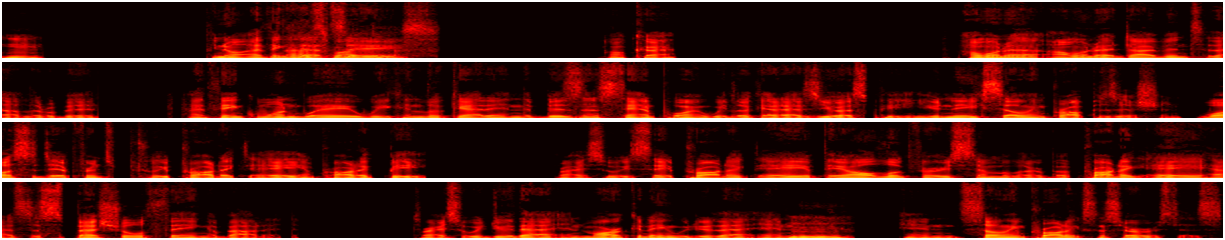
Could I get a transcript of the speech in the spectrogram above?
Mm. You know, I think That's, that's, my a guess. okay. I want to I want to dive into that a little bit. I think one way we can look at it in the business standpoint, we look at it as USP, unique selling proposition. What's the difference between product A and product B? Right? So we say product A if they all look very similar, but product A has a special thing about it. Right? So we do that in marketing, we do that in Mm, in selling products and services.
